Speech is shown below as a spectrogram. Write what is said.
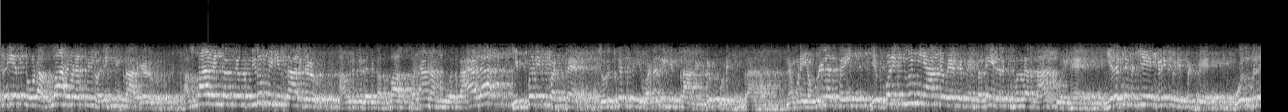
இதயத்தோடு அல்லாஹ்விடத்தில் வருகின்றார்களோ அல்லாவின் பக்கம் திரும்புகின்றார்களோ. அவர்களுக்கு அல்லாஹ் சுப்ஹானஹு இப்படிப்பட்ட சொர்க்கத்தை வழங்குகின்றான் என்று கூறுகின்றான். நம்முடைய உள்ளத்தை எப்படி தூய்மையாக்க வேண்டும் என்பதை இதற்கு முன்னர் நான் கூறினேன். இரண்டு விஷயங்களை குறிப்பிட்டேன். ஒன்று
